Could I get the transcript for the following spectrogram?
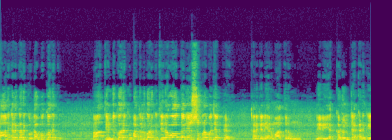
కానుకల కొరకు డబ్బు కొరకు తిండి కొరకు బట్టల కొరకు తిరగవద్దని యేసు ప్రభు చెప్పాడు. కనుక నేను మాత్రము నేను ఎక్కడుంటే అక్కడికి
